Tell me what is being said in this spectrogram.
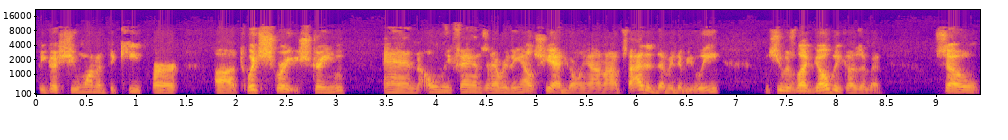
because she wanted to keep her uh, Twitch stream and OnlyFans and everything else she had going on outside of WWE, and she was let go because of it. So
